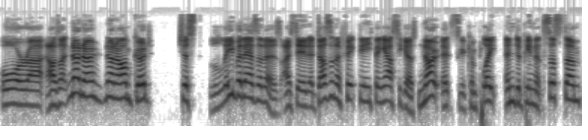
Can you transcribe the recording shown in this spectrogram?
Or, uh, I was like, no, no, no, no, I'm good. Just leave it as it is. I said, it doesn't affect anything else. He goes, no, it's a complete independent system.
